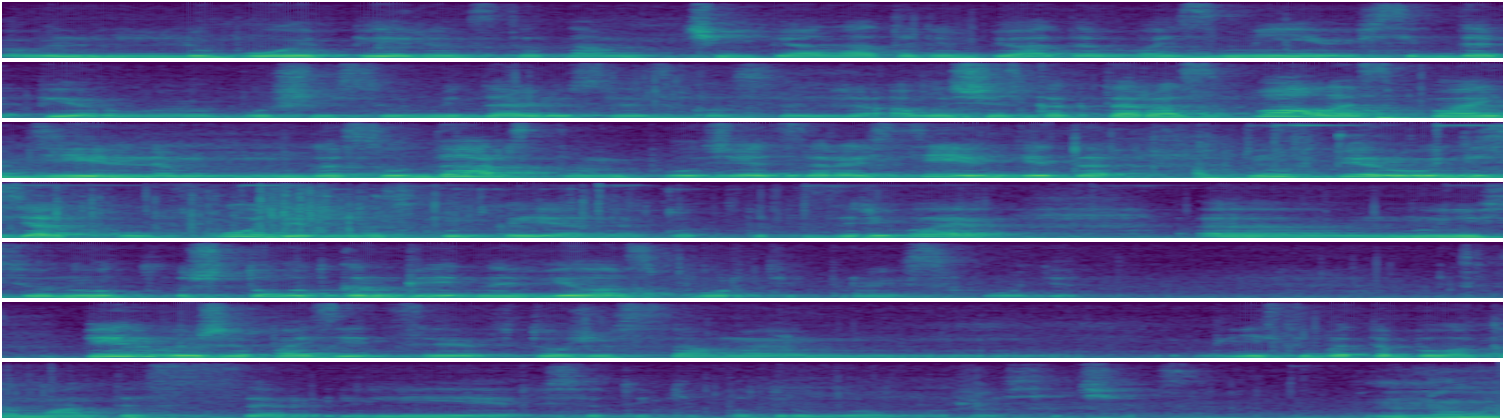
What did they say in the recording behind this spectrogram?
любое первенство, там, чемпионат, Олимпиада, возьми всегда первую, больше всего медалей у Советского Союза. А вот сейчас как-то распалась по отдельным государствам, и получается Россия где-то, ну, в первую десятку входит, насколько я так вот подозреваю, Э, ну, не все. Ну, вот что вот конкретно в велоспорте происходит? Первые же позиции в то же самое, если бы это была команда СССР, или все-таки по-другому уже сейчас? Ну,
